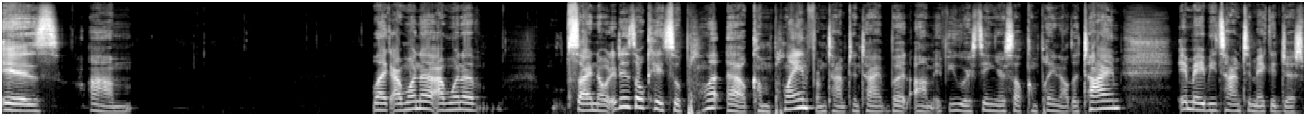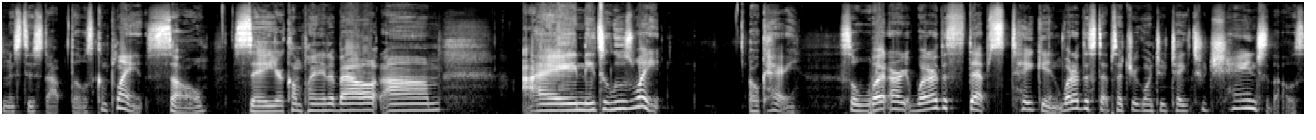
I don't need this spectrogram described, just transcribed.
is um like i want to i want to side note it is okay to pl- uh, complain from time to time but um, if you are seeing yourself complain all the time it may be time to make adjustments to stop those complaints so say you're complaining about um, i need to lose weight okay so what are what are the steps taken? What are the steps that you're going to take to change those?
